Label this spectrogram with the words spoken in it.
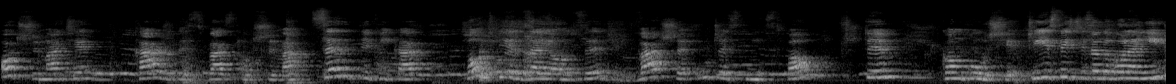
Otrzymacie, każdy z Was otrzyma certyfikat potwierdzający Wasze uczestnictwo w tym konkursie. Czy jesteście zadowoleni?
